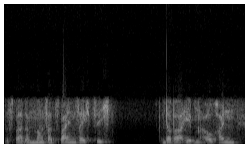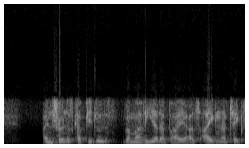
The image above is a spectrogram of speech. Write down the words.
das war dann 1962. Und da war eben auch ein, ein schönes Kapitel über Maria dabei als eigener Text.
